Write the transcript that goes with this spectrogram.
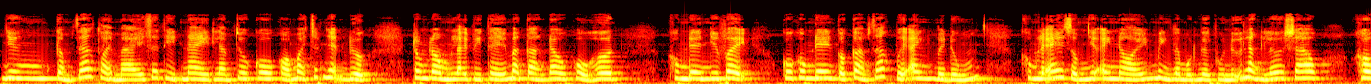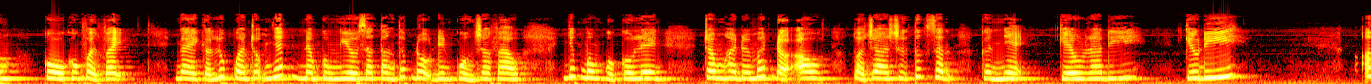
Nhưng cảm giác thoải mái da thịt này làm cho cô khó mà chấp nhận được, trong lòng lại vì thế mà càng đau khổ hơn. Không nên như vậy, cô không nên có cảm giác với anh mới đúng. Không lẽ giống như anh nói mình là một người phụ nữ lẳng lơ sao? Không, cô không phải vậy. Ngay cả lúc quan trọng nhất, Nam Cung Nghiêu gia tăng tốc độ điên cuồng ra vào, nhấc mông của cô lên, trong hai đôi mắt đỏ au tỏa ra sự tức giận, gần nhẹ, kêu ra đi, kêu đi. À,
